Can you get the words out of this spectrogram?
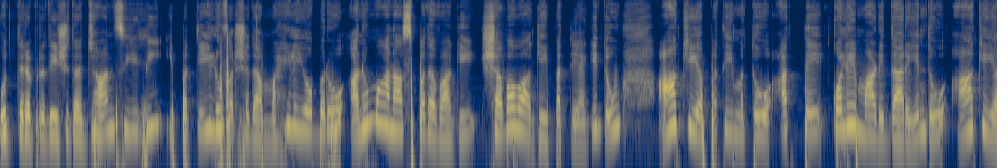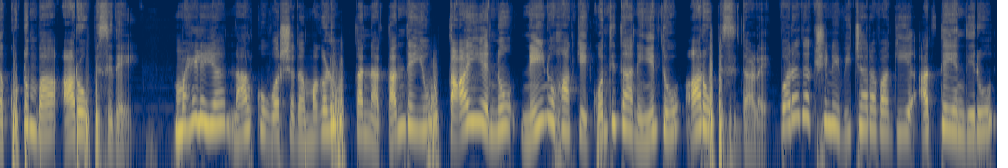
ಉತ್ತರ ಪ್ರದೇಶದ ಝಾನ್ಸಿಯಲ್ಲಿ ಇಪ್ಪತ್ತೇಳು ವರ್ಷದ ಮಹಿಳೆಯೊಬ್ಬರು ಅನುಮಾನಾಸ್ಪದವಾಗಿ ಶವವಾಗಿ ಪತ್ತೆಯಾಗಿದ್ದು, ಆಕೆಯ ಪತಿ ಮತ್ತು ಅತ್ತೆ ಕೊಲೆ ಮಾಡಿದ್ದಾರೆ ಎಂದು ಆಕೆಯ ಕುಟುಂಬ ಆರೋಪಿಸಿದೆ. ಮಹಿಳೆಯ ನಾಲ್ಕು ವರ್ಷದ ಮಗಳು ತನ್ನ ತಂದೆಯು ತಾಯಿಯನ್ನು ನೇಣು ಹಾಕಿ ಕೊಂದಿದ್ದಾನೆ ಎಂದು ಆರೋಪಿಸಿದ್ದಾಳೆ. ವರದಕ್ಷಿಣೆ ವಿಚಾರವಾಗಿ ಅತ್ತೆಯಂದಿರು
